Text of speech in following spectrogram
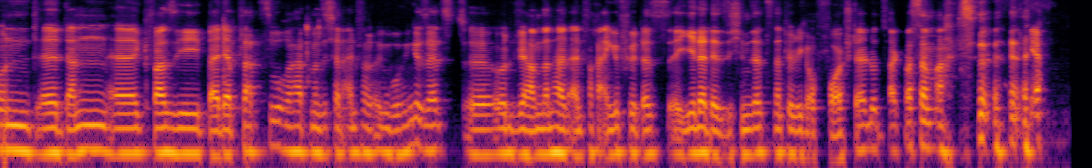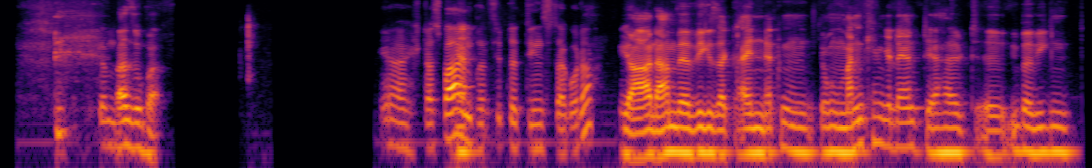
und äh, dann äh, quasi bei der Platzsuche hat man sich dann einfach irgendwo hingesetzt äh, und wir haben dann halt einfach eingeführt, dass äh, jeder, der sich hinsetzt, natürlich auch vorstellt und sagt, was er macht. Ja. stimmt. War super. ja, das war Ja. im Prinzip der Dienstag, oder? Ja, da haben wir, wie gesagt, einen netten jungen Mann kennengelernt, der halt äh, überwiegend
